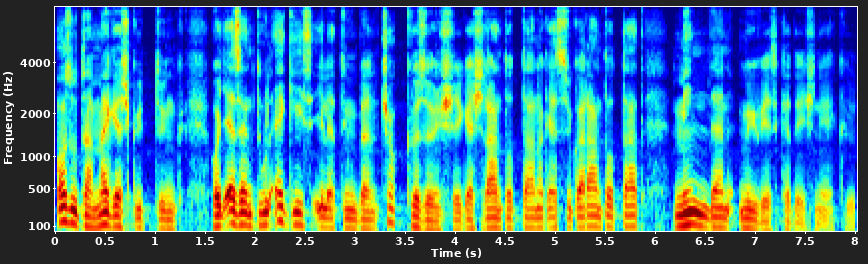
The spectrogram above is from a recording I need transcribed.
azután megesküdtünk, hogy ezentúl egész életünkben csak közönséges rántottának esszük a rántottát minden művészkedés nélkül.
